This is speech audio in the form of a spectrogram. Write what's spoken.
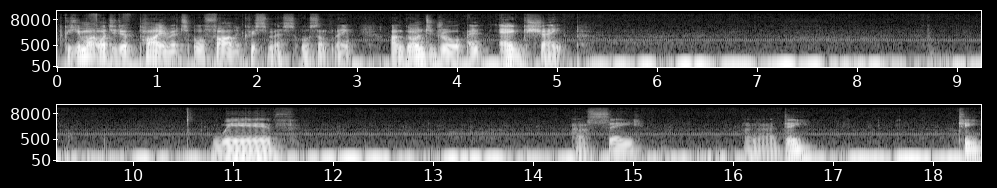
because you might want to do a pirate or Father Christmas or something, I'm going to draw an egg shape. With our C and our D, T,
